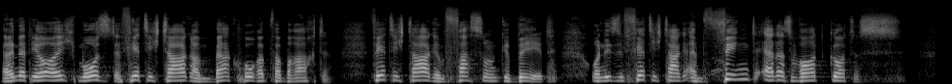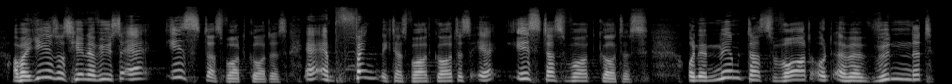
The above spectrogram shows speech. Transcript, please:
Erinnert ihr euch? Moses, der 40 Tage am Berg Horeb verbrachte. 40 Tage im Fasten und Gebet. Und in diesen 40 Tagen empfängt er das Wort Gottes. Aber Jesus hier in der Wüste, er ist das Wort Gottes. Er empfängt nicht das Wort Gottes, er ist das Wort Gottes. Und er nimmt das Wort und überwindet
